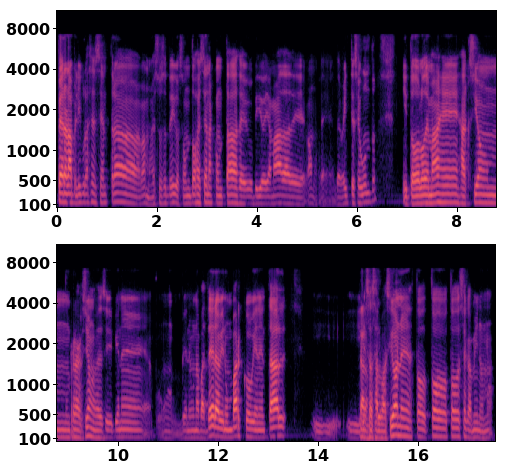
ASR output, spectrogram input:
pero la película se centra, vamos, eso se te digo, son dos escenas contadas de videollamada de, vamos, de, 20 segundos y todo lo demás es acción, reacción, es decir, viene, viene una patera, viene un barco, viene tal y, esas salvaciones, todo, todo, todo ese camino, ¿no?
